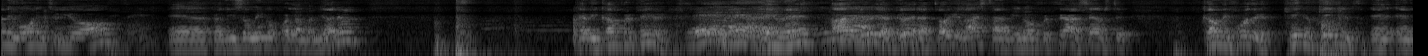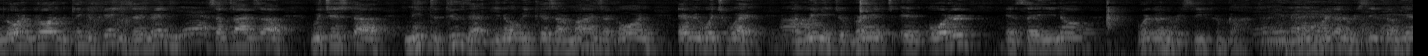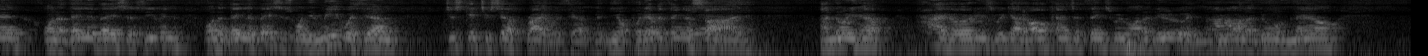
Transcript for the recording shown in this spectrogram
Sunday morning to you all. And feliz domingo por la mañana. Have you come prepared? Amen. Amen. Hallelujah. Good. I told you last time, you know, prepare ourselves to come before the King of Kings and, and Lord of Lords and the King of Kings. Amen. Yes. Sometimes uh, we just uh, need to do that, you know, because our minds are going every which way. And we need to bring it in order and say, you know, we're going to receive from God. Amen. Amen. We're going to receive from Him on a daily basis. Even on a daily basis, when you meet with Him, just get yourself right with Him. And, you know, put everything aside. I know you have priorities. We got all kinds of things we want to do, and we Uh-huh. want to do them now.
